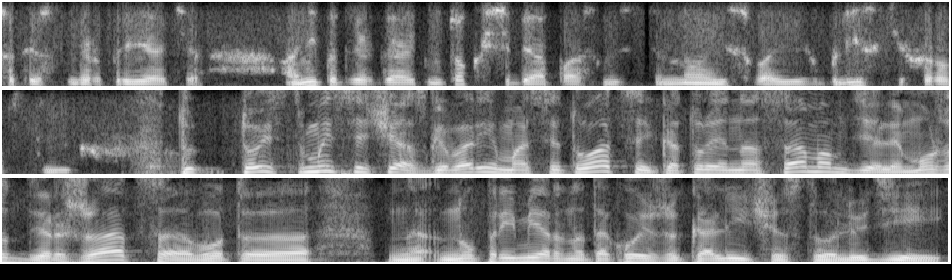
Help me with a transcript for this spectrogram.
соответственно, мероприятия, они подвергают не только себе опасности, но и своих близких родственников. То, то есть мы сейчас говорим о ситуации, которая на самом деле может держаться, вот, э, ну, примерно такое же количество людей,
